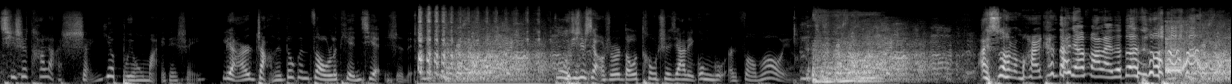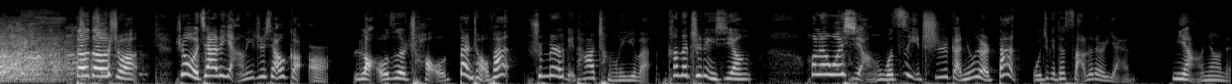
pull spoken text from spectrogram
其实他俩谁也不用埋汰谁，俩人长得都跟遭了天谴似的。估计是小时候都偷吃家里供果遭报应。哎，算了，我们还是看大家发来的段子。豆豆说：“说我家里养了一只小狗，老子炒蛋炒饭，顺便给它盛了一碗，看它吃挺香。后来我想我自己吃感觉有点淡，我就给它撒了点盐。娘娘的，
